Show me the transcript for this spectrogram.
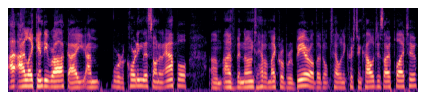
I, I like indie rock. I I'm we're recording this on an Apple. Um, I've been known to have a microbrew beer, although don't tell any Christian colleges I apply to.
